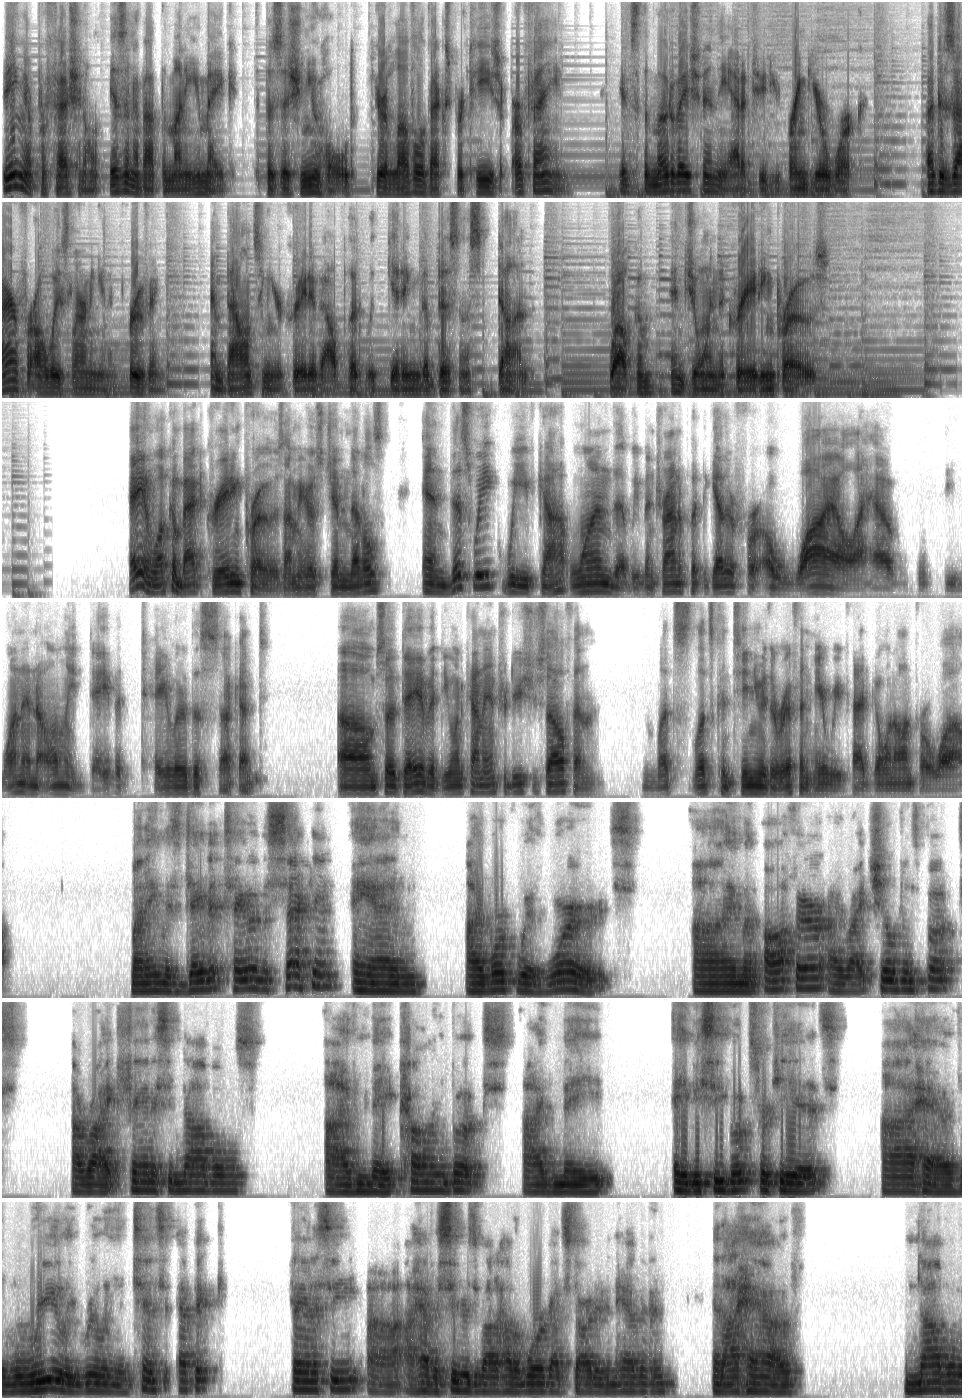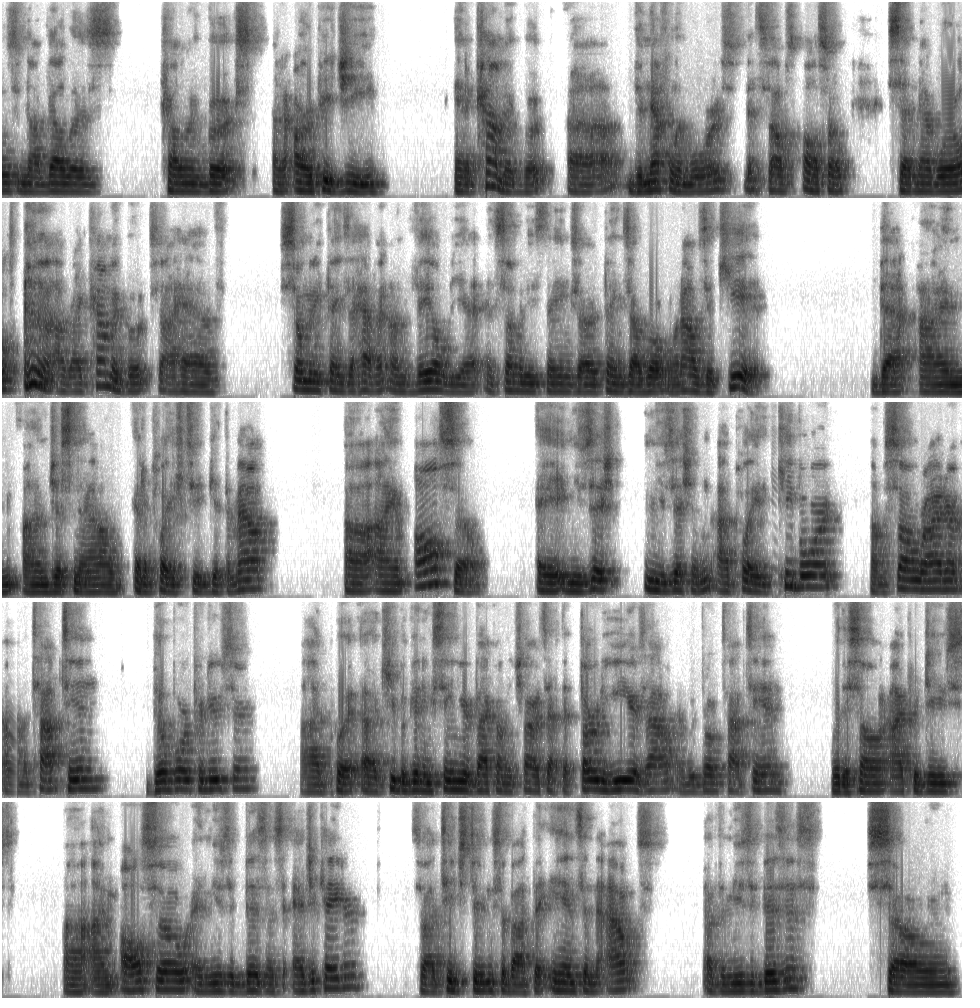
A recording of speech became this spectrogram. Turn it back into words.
Being a professional isn't about the money you make, the position you hold, your level of expertise, or fame. It's the motivation and the attitude you bring to your work. A desire for always learning and improving, and balancing your creative output with getting the business done. Welcome and join the Creating Pros. Hey, and welcome back to Creating Pros. I'm your host, Jim Nettles. And this week we've got one that we've been trying to put together for a while. I have the one and only David Taylor II. Um, so David, do you want to kind of introduce yourself and let's let's continue the riffing here we've had going on for a while. My name is David Taylor the second, and I work with words. I'm an author. I write children's books. I write fantasy novels. I've made coloring books. I've made ABC books for kids. I have really, really intense epic fantasy. Uh, I have a series about how the war got started in heaven. And I have novels, novellas, coloring books, an RPG, and a comic book, uh, The Nephilim Wars, that's also set in that world. I write comic books. I have so many things I haven't unveiled yet. And some of these things are things I wrote when I was a kid that I'm I'm just now at a place to get them out. Uh, I am also a musician. Musician. I play the keyboard. I'm a songwriter. I'm a top ten Billboard producer. I put uh, Cuba Gooding Sr. back on the charts after 30 years out, and we broke top 10 with a song I produced. Uh, I'm also a music business educator. So I teach students about the ins and the outs of the music business. So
